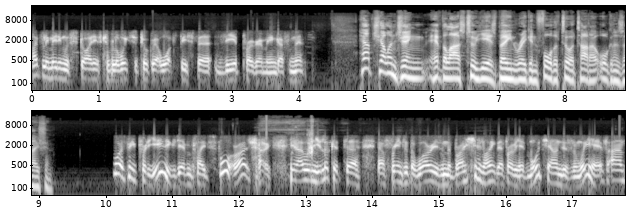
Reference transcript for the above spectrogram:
hopefully meeting with Sky next couple of weeks to talk about what's best for their programming and go from there. How challenging have the last two years been, Regan, for the Tuatara organisation? Well, it's been pretty easy because you haven't played sport, right? So, you know, when you look at uh, our friends at the Warriors and the Breakers, I think they've probably had more challenges than we have. Um,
